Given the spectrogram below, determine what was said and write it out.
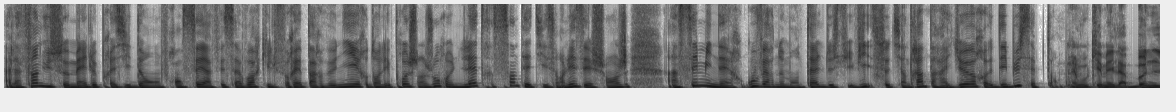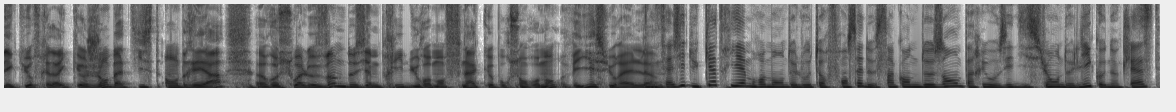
À la fin du sommet, le président français a fait savoir qu'il ferait parvenir dans les prochains jours une lettre synthétisant les échanges, un séminaire gouvernemental gouvernemental de suivi se tiendra par ailleurs début septembre. Et vous qui aimez la bonne lecture, Frédéric Jean-Baptiste Andrea reçoit le 22e prix du roman FNAC pour son roman Veiller sur elle. Il s'agit du quatrième roman de l'auteur français de 52 ans paru aux éditions de l'Iconoclaste.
